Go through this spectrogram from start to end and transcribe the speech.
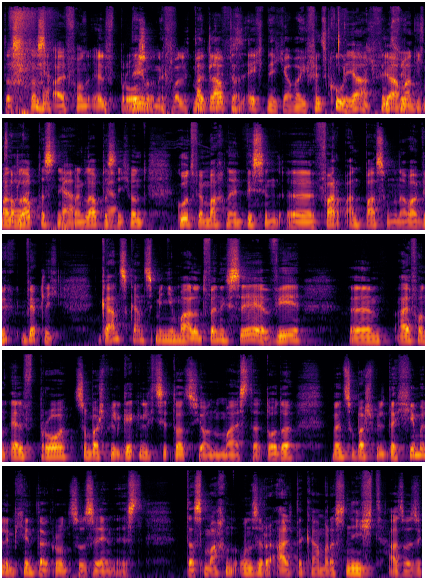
dass das ja. iPhone 11 Pro nee, so eine Qualität hat. Man glaubt es echt nicht, aber ich finde es cool. Ja, ja man, man glaubt es nicht, ja, man glaubt es ja. nicht. Und gut, wir machen ein bisschen äh, Farbanpassungen, aber wirklich ganz, ganz minimal. Und wenn ich sehe, wie ähm, iPhone 11 Pro zum Beispiel Gegenlichtsituationen meistert oder wenn zum Beispiel der Himmel im Hintergrund zu sehen ist, das machen unsere alte Kameras nicht. Also sie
